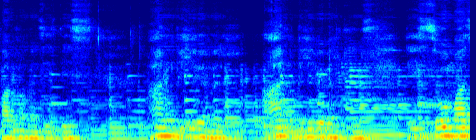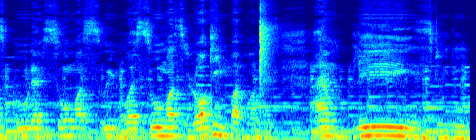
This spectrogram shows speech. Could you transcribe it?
performance is this unbelievable, unbelievable things. There is so much good and so much sweet voice, so much rocking performance. I am pleased with it.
